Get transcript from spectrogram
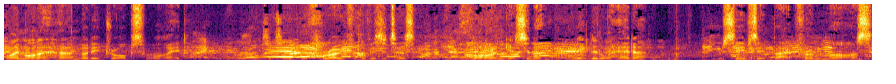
by Monaghan, but it drops wide. to take the throw for the visitors. Warren gets in a neat little header, receives it back from Mars.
